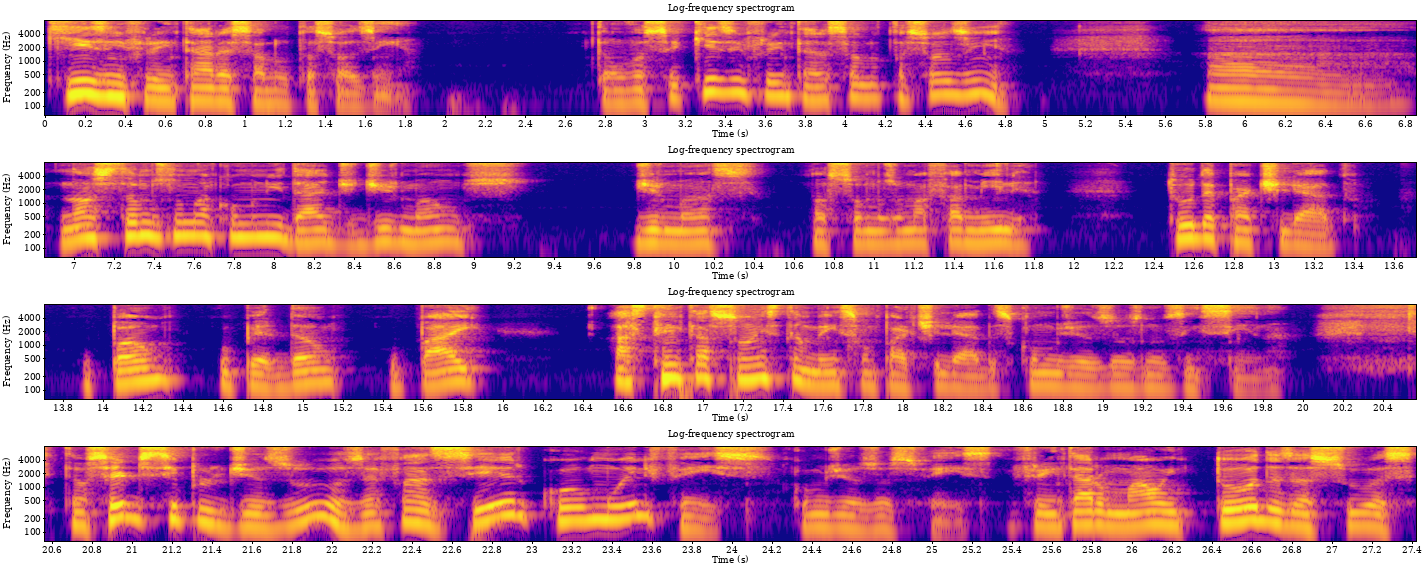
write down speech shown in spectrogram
quis enfrentar essa luta sozinha. Então você quis enfrentar essa luta sozinha. Ah, nós estamos numa comunidade de irmãos, de irmãs, nós somos uma família. Tudo é partilhado. O pão, o perdão, o Pai, as tentações também são partilhadas, como Jesus nos ensina. Então, ser discípulo de Jesus é fazer como ele fez, como Jesus fez. Enfrentar o mal em todas as suas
